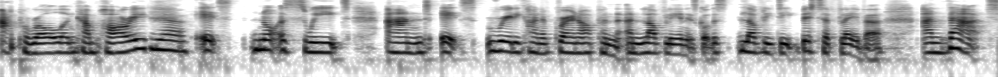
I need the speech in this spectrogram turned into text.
Aperol and Campari. Yeah, it's not as sweet and it's really kind of grown up and, and lovely and it's got this lovely deep bitter flavor and that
